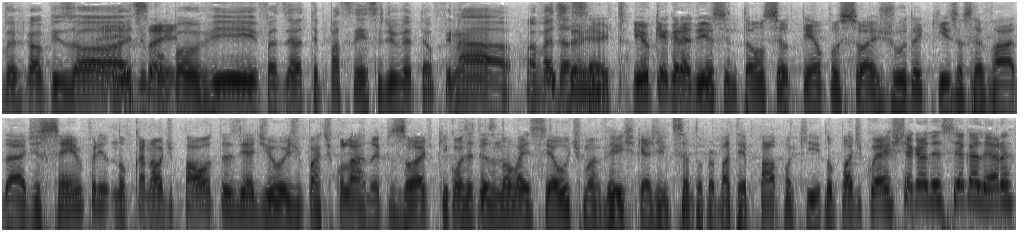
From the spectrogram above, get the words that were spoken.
verificar o É episódio, aí. pra ouvir, fazer ela ter paciência de ouvir até o final. Mas vai dar Isso aí. certo. Eu que agradeço, então, o seu tempo, sua ajuda aqui, seu cevada, a de sempre no canal de pautas e a de hoje em particular no episódio, que com certeza não vai ser a última vez que a gente sentou pra bater papo aqui no podcast. E agradecer a galera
